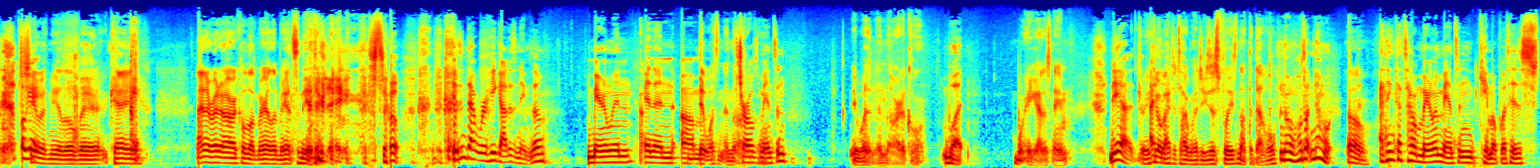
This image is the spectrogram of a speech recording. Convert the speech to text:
Okay. Chill with me a little bit, okay? I read an article about Marilyn Manson the other day, so Isn't that where he got his name though? Marilyn, and then um, it wasn't in the Charles article. Manson. It wasn't in the article What? where he got his name. Yeah. Can we I go back to talking about Jesus, please, not the devil? no, hold on. No. Oh, I think that's how Marilyn Manson came up with his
